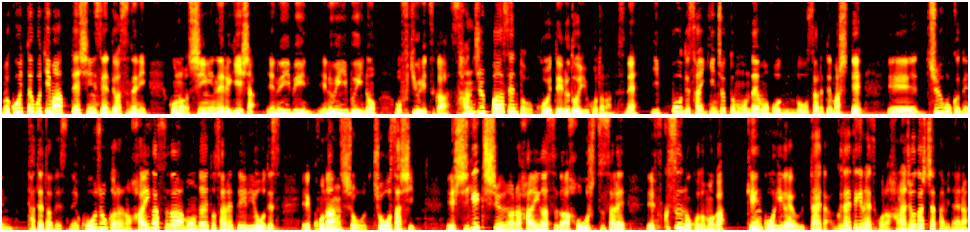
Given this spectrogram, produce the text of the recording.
まあ、こういった動きもあって、深センではすでにこの新エネルギー車 NEV, NEV の普及率が30%を超えているということなんですね。一方で最近ちょっと問題も報道されてまして、えー、中国で建てたですね工場からの排ガスが問題とされているようです。えー、湖南省調査市、え刺激臭のある排ガスが放出され、え複数の子供が健康被害を訴えた、具体的なやつ、この鼻血を出しちゃったみたいな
